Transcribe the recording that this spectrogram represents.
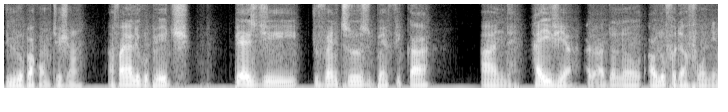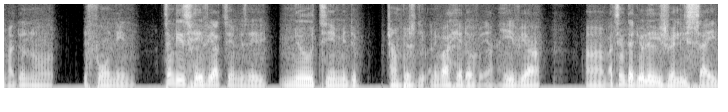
the Europa competition. And finally, Group H, PSG, Juventus, Benfica, and Havia. I, I don't know. I'll look for their full name. I don't know the full name. I think this Havia team is a new team in the Champions League. I never heard of an Havia. Um, I think that the only Israeli side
